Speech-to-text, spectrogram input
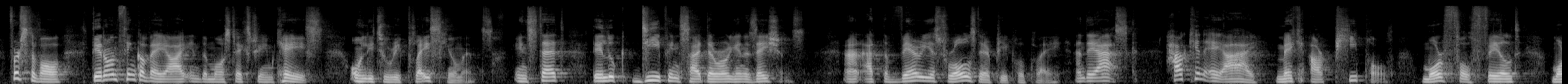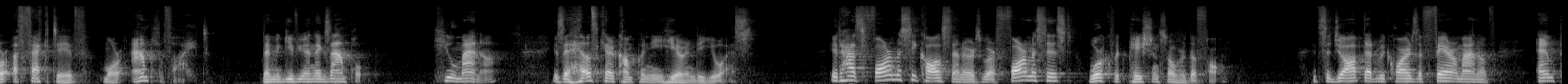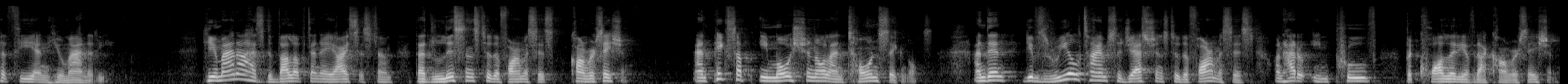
First of all, they don't think of AI in the most extreme case, only to replace humans. Instead, they look deep inside their organizations and at the various roles their people play. And they ask, how can AI make our people more fulfilled, more effective, more amplified? Let me give you an example. Humana is a healthcare company here in the US. It has pharmacy call centers where pharmacists work with patients over the phone. It's a job that requires a fair amount of empathy and humanity. Humana has developed an AI system that listens to the pharmacist's conversation and picks up emotional and tone signals, and then gives real time suggestions to the pharmacist on how to improve the quality of that conversation.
